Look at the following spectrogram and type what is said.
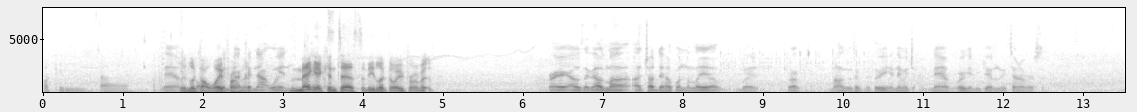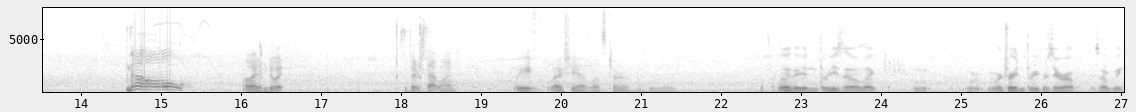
fucking uh Damn. He looked away Could- from I it. could not win. Mega Yes. contest, and he looked away from it. Right? I was like, that was my. I tried to help on the layup, but fuck. Miles took the three, and then we. Damn, we're getting killed in these turnovers. No! I'll let him do it. It's a better stat line. we we actually have less turnovers than them. That's I feel like they're getting threes though. Like, we're, we're trading three for zero. It's ugly.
